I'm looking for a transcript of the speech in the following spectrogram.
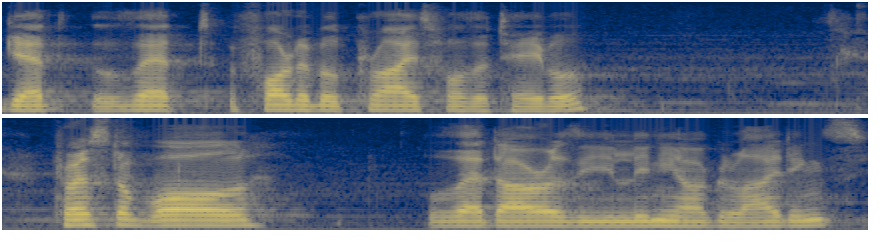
get that affordable price for the table. First of all, that are the linear glidings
